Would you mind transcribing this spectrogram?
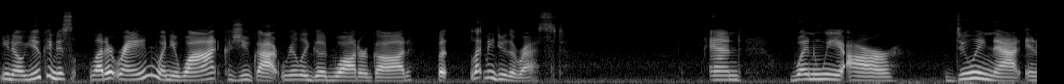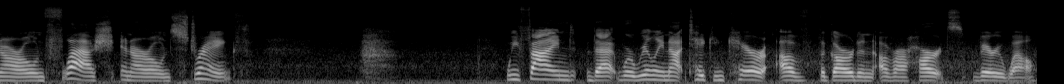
you know, you can just let it rain when you want because you've got really good water, God, but let me do the rest. And when we are doing that in our own flesh, in our own strength, we find that we're really not taking care of the garden of our hearts very well.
